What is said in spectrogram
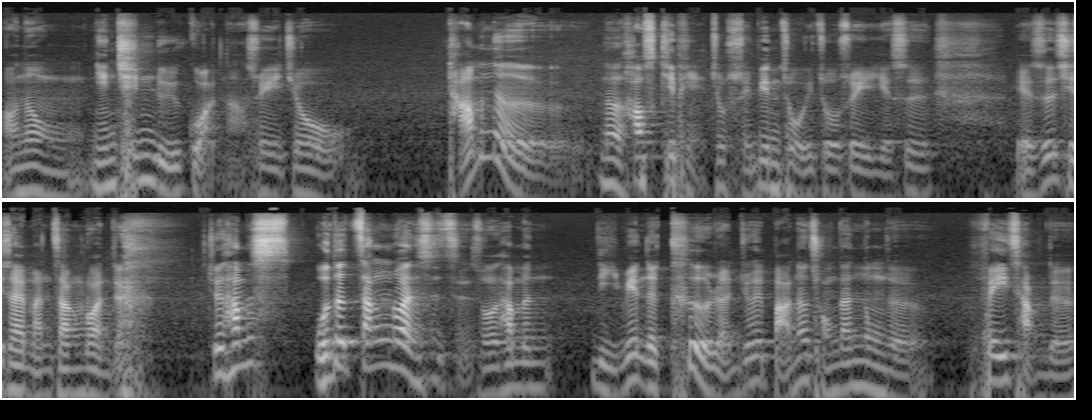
哦，那种年轻旅馆啊，所以就他们的。那 housekeeping 就随便做一做，所以也是也是其实还蛮脏乱的。就他们是我的脏乱是指说他们里面的客人就会把那床单弄得非常的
